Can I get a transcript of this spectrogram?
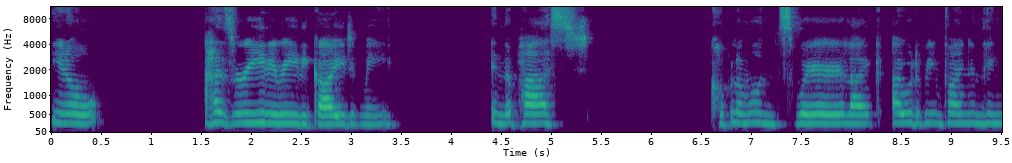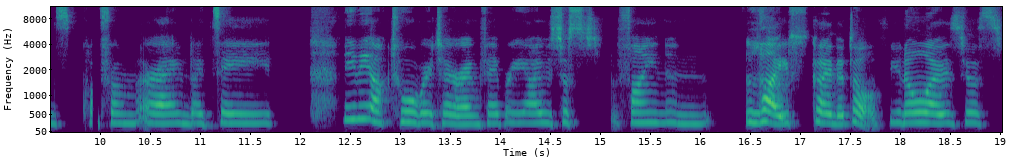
you know, has really, really guided me in the past couple of months where like I would have been finding things from around I'd say maybe October to around February. I was just fine finding life kind of tough you know? I was just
